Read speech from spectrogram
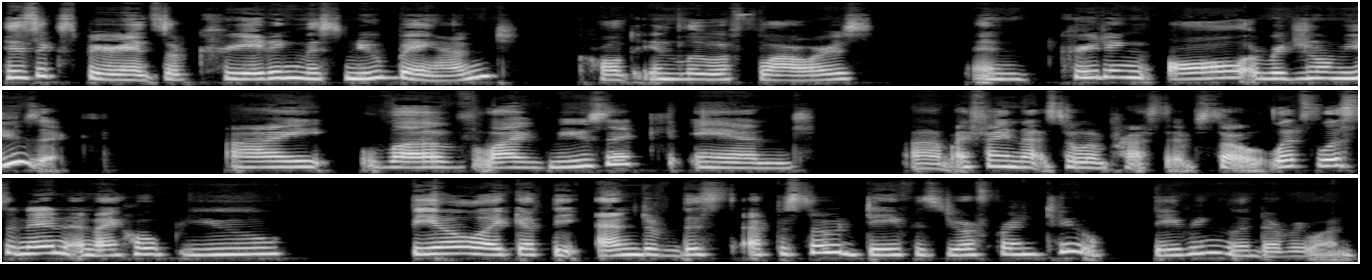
his experience of creating this new band called In Lieu of Flowers and creating all original music. I love live music and um, I find that so impressive. So let's listen in, and I hope you feel like at the end of this episode, Dave is your friend too. Dave Englund, everyone.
